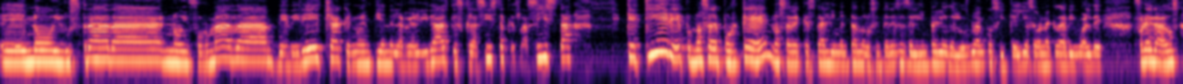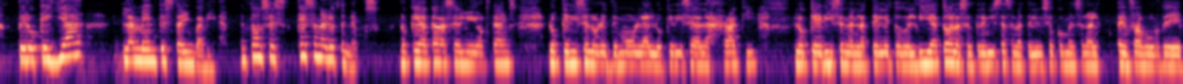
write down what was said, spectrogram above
eh, no ilustrada, no informada, de derecha, que no entiende la realidad, que es clasista, que es racista, que quiere, pues no sabe por qué, no sabe que está alimentando los intereses del imperio de los blancos y que ellos se van a quedar igual de fregados, pero que ya la mente está invadida. Entonces, ¿qué escenario tenemos? Lo que acaba de hacer el New York Times, lo que dice Loret de Mola, lo que dice Al-Raki, lo que dicen en la tele todo el día, todas las entrevistas en la televisión convencional en favor de,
